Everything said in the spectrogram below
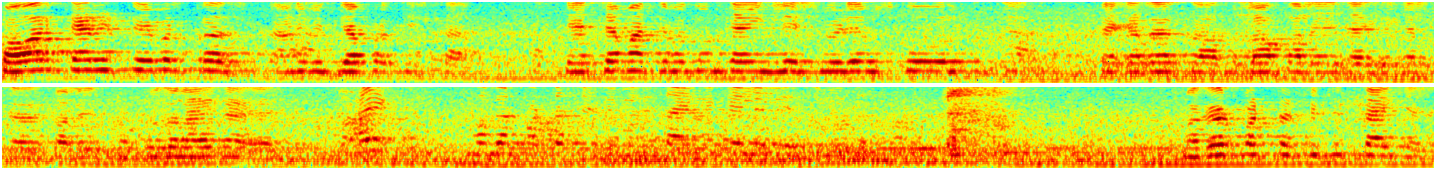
पवार चॅरिटेबल ट्रस्ट आणि विद्या प्रतिष्ठा याच्या माध्यमातून काय इंग्लिश मिडियम स्कूल एखादं law college agriculture college proposal आहे काय आहे मगरपट्टा सिटीमध्ये ताईंनी केलेली आहे सुविधा. मगरपट्टा सिटीत काय केलं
